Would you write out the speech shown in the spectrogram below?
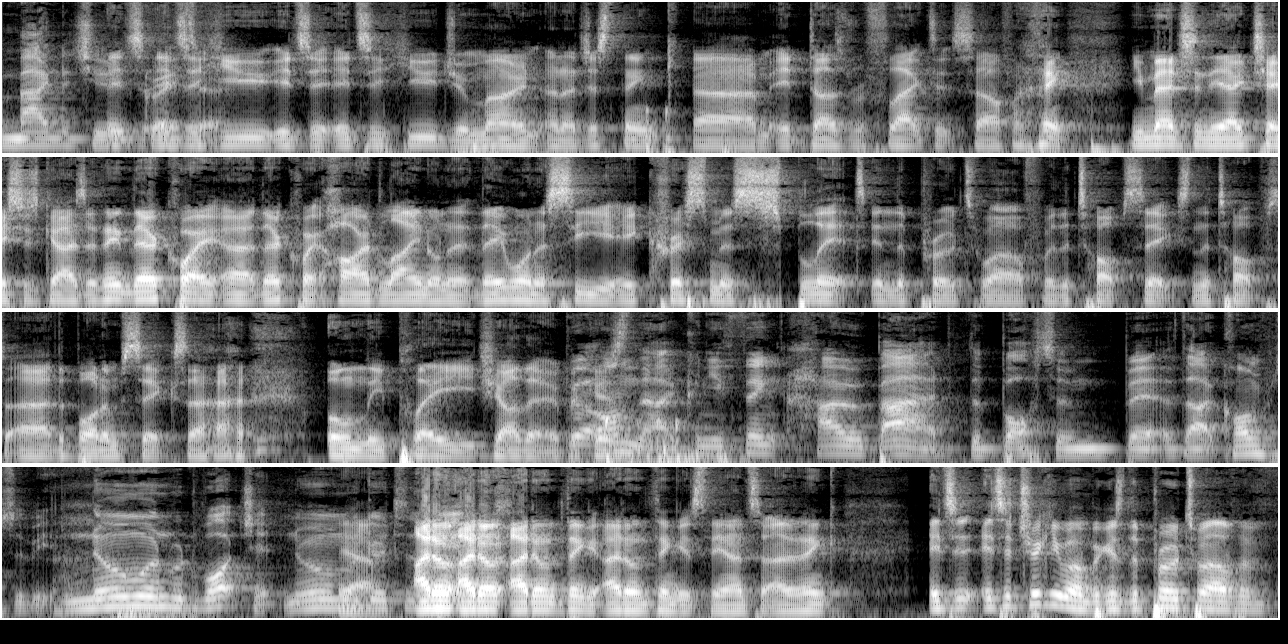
magnitude. It's, it's a huge it's a, it's a huge amount, and I just think um, it does reflect itself. I think you mentioned the Egg Chasers guys. I think they're quite uh, they're quite hard line on it. They want to see a Christmas split in the Pro 12 where the top six and the top uh, the bottom six uh, only play each other. But on that, can you think how bad the bottom bit of that conference would be? No one would watch it. No one yeah, would go to. The I don't I don't I don't think I don't think it's the answer. I think. It's a, it's a tricky one because the Pro 12 of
